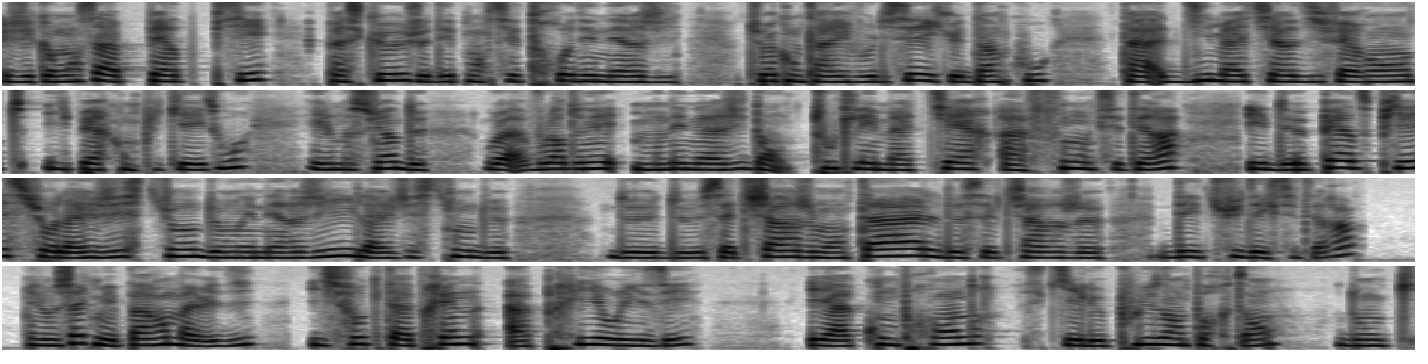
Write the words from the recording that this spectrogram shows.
j'ai commencé à perdre pied parce que je dépensais trop d'énergie. Tu vois, quand t'arrives au lycée et que d'un coup, t'as 10 matières différentes, hyper compliquées et tout. Et je me souviens de vouloir donner mon énergie dans toutes les matières à fond, etc. Et de perdre pied sur la gestion de mon énergie, la gestion de, de cette charge mentale, de cette charge d'études, etc. Et je me souviens que mes parents m'avaient dit, il faut que tu apprennes à prioriser et à comprendre ce qui est le plus important. Donc,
